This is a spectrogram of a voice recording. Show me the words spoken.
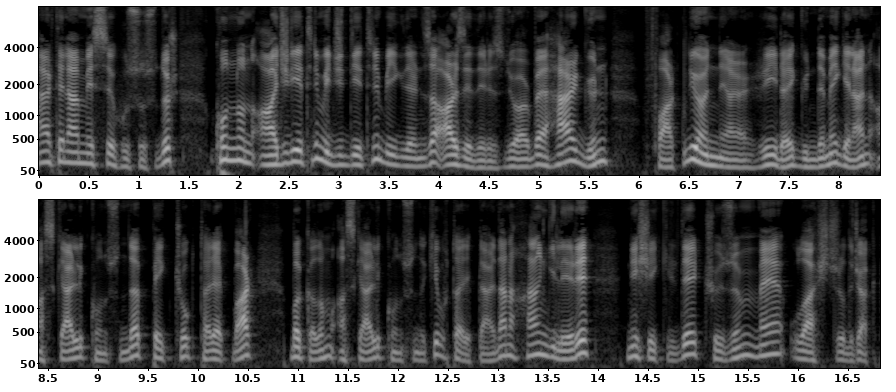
ertelenmesi hususudur. Konunun aciliyetini ve ciddiyetini bilgilerinize arz ederiz diyor ve her gün farklı yönleriyle gündeme gelen askerlik konusunda pek çok talep var. Bakalım askerlik konusundaki bu taleplerden hangileri ne şekilde çözüme ulaştırılacak?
